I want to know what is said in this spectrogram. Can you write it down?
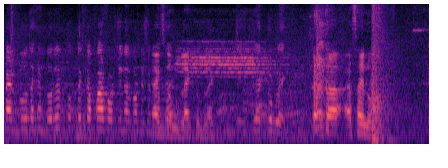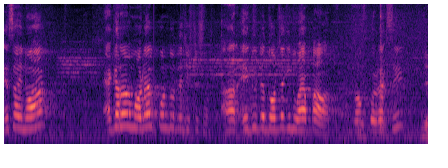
প্যাডগুলো দেখেন ডোরের প্রত্যেকটা পার্ট অরিজিনাল কন্ডিশন আছে। একদম ব্ল্যাক টু ব্ল্যাক জি ব্ল্যাক টু ব্ল্যাক এটা এসআই নোয়া এসআই নোয়া এগারোর মডেল পনেরো রেজিস্ট্রেশন আর এই দুইটা দরজা কিন্তু ভাইয়া পাওয়ার লক করে রাখছি। জি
